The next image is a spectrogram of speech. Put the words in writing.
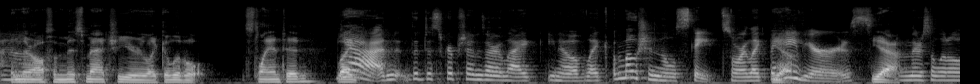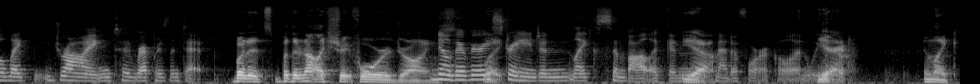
Um, and they're often mismatchy or like a little slanted. Like yeah, and the descriptions are like you know of like emotional states or like behaviors. Yeah. and there's a little like drawing to represent it. but it's but they're not like straightforward drawings. No, they're very Like- strange and like symbolic and Yeah. metaphorical and weird. Yeah. And like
